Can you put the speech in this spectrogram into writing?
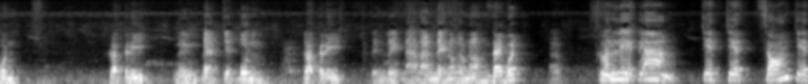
บนลอตเตอรี่หนึ่งแปดเจ็ดบน ลอตเตอรี่เป็นเลขหน้าหล้างใดเนาะครับเนาะได้เบิดครับ ส่วนเลขล่างเจ็ดเจ็ดสองเจ็ด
